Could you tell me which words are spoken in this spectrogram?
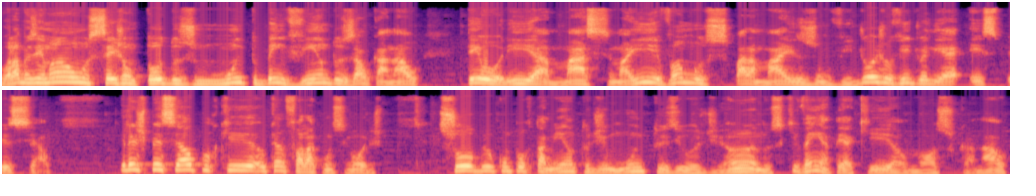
Olá, meus irmãos, sejam todos muito bem-vindos ao canal Teoria Máxima e vamos para mais um vídeo. Hoje o vídeo ele é especial. Ele é especial porque eu quero falar com os senhores sobre o comportamento de muitos iordianos que vêm até aqui ao nosso canal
